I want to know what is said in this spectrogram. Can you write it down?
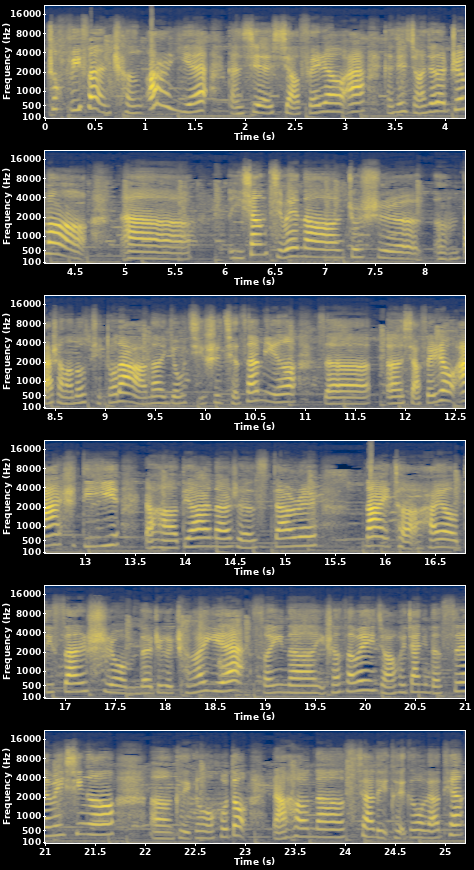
装逼犯陈二爷，感谢小肥肉啊，感谢喜欢家的追梦啊。以上几位呢，就是嗯打赏的都挺多的啊。那尤其是前三名的呃小肥肉啊是第一，然后第二呢是 Starry Night，还有第三是我们的这个陈二爷。所以呢，以上三位九万会加你的私人微信哦，嗯可以跟我互动，然后呢私下里可以跟我聊天。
